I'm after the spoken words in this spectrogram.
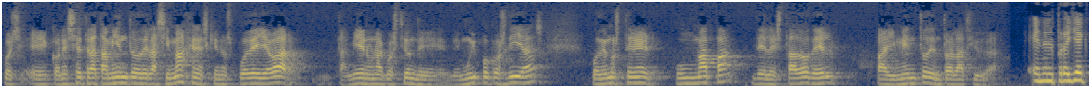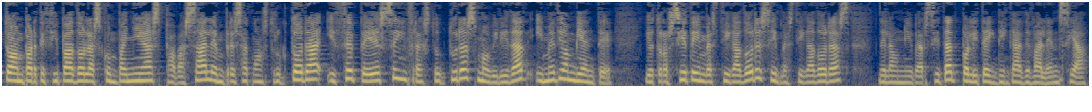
pues eh, con ese tratamiento de las imágenes que nos puede llevar también una cuestión de, de muy pocos días, podemos tener un mapa del estado del pavimento dentro de la ciudad. En el proyecto han participado las compañías Pavasal, empresa constructora, y CPS, Infraestructuras, Movilidad y Medio Ambiente, y otros siete investigadores e investigadoras de la Universidad Politécnica de Valencia.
